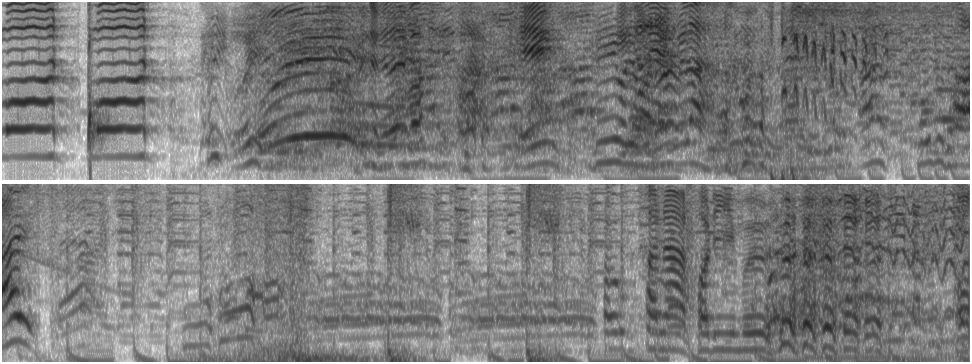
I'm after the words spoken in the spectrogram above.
โหลดโหลดเป็นอย่างไรปะเองดีกว่าเดิมแรนะงไหมล่ะอะคนสุดท้าย ขนาดพอดีมือ อ๋อ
